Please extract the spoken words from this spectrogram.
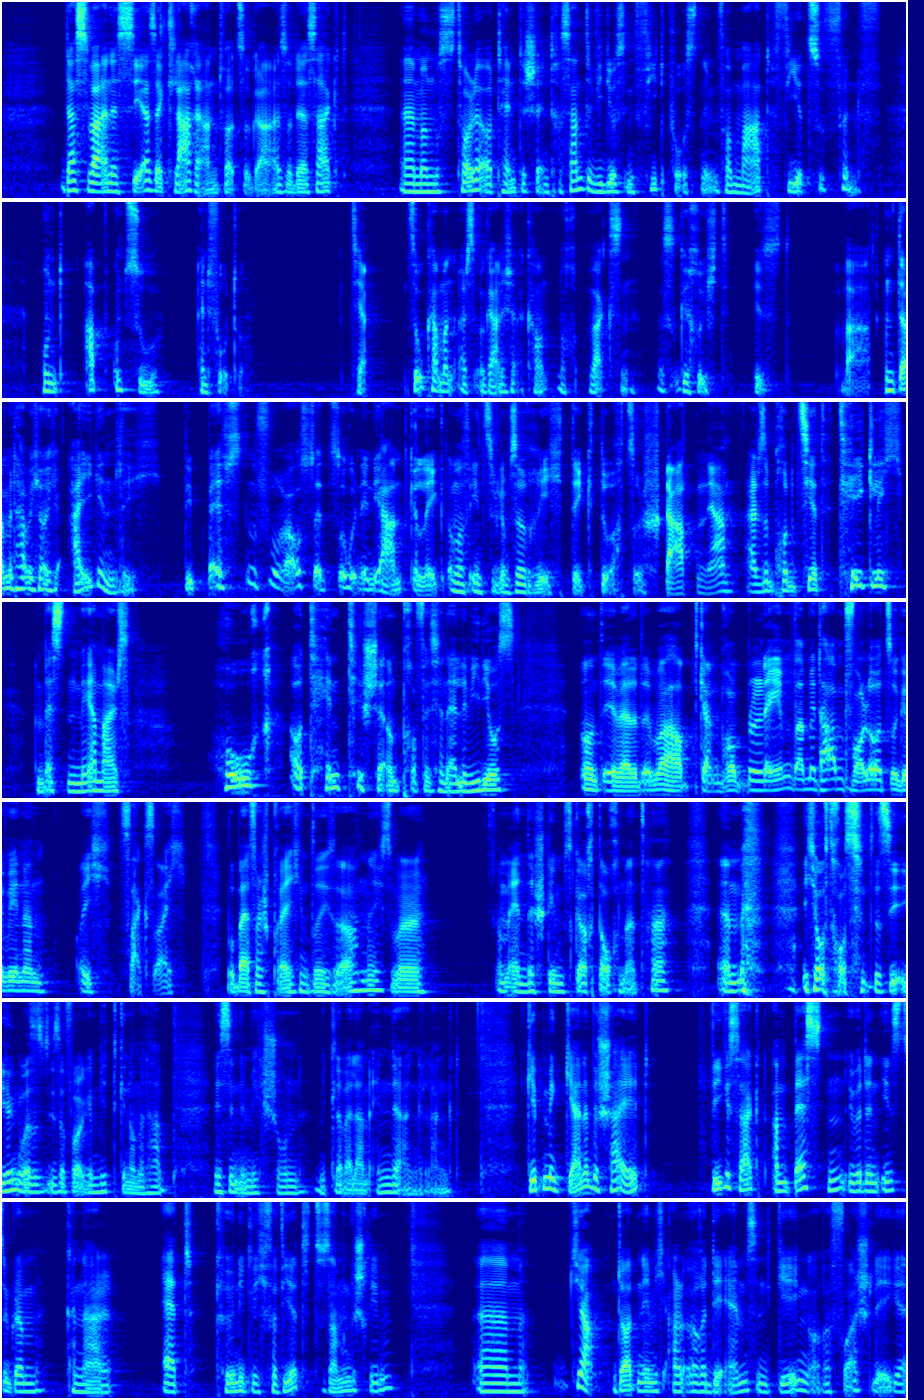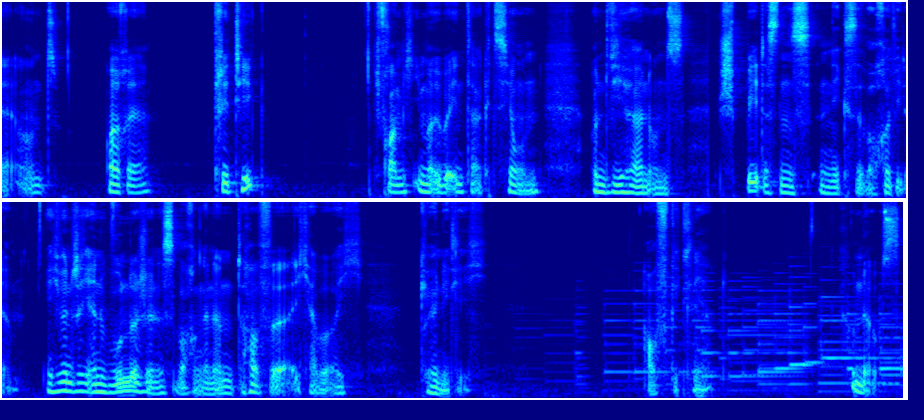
das war eine sehr, sehr klare Antwort sogar. Also der sagt, äh, man muss tolle, authentische, interessante Videos im Feed posten, im Format 4 zu 5. Und ab und zu ein Foto. Tja, so kann man als organischer Account noch wachsen. Das Gerücht ist wahr. Und damit habe ich euch eigentlich die besten Voraussetzungen in die Hand gelegt, um auf Instagram so richtig durchzustarten. Ja? Also produziert täglich, am besten mehrmals, hochauthentische und professionelle Videos und ihr werdet überhaupt kein Problem damit haben, Follower zu gewinnen. Ich sag's euch. Wobei versprechen tue ich es auch nicht, weil am Ende stimmt es auch doch nicht. Ha? Ähm, ich hoffe trotzdem, dass ihr irgendwas aus dieser Folge mitgenommen habt. Wir sind nämlich schon mittlerweile am Ende angelangt. Gebt mir gerne Bescheid. Wie gesagt, am besten über den Instagram-Kanal königlich verwirrt zusammengeschrieben. Ähm, ja, dort nehme ich all eure DMs entgegen, eure Vorschläge und eure Kritik. Ich freue mich immer über Interaktion und wir hören uns spätestens nächste Woche wieder. Ich wünsche euch ein wunderschönes Wochenende und hoffe, ich habe euch königlich aufgeklärt. Who knows?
